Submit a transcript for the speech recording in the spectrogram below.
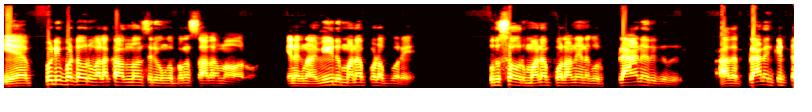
எப்படிப்பட்ட ஒரு வழக்காக இருந்தாலும் சரி உங்கள் பக்கம் சாதகமாக வரும். எனக்கு நான் வீடு மன போட போகிறேன் புதுசாக ஒரு மன போலான்னு எனக்கு ஒரு பிளான் இருக்குது. அதை பிளானை கிட்ட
